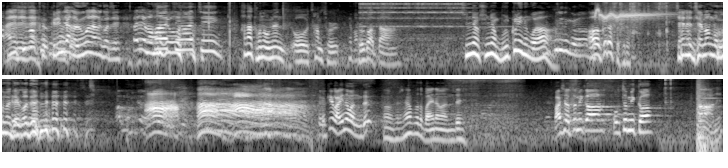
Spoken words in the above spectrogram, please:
아니 이제 그림자가 응원하는 거지 빨리 화이팅, 먹어줘 화이팅. 하나 더 넣으면 어참 좋을 것 같다 준영 준영 물 끓이는 거야. 끓이는 거야. 어 끓였어 끓였어 쟤는 쟤만 먹으면 되거든 꽤 많이 남았는데? 어 그래 생각보다 많이 남았는데. 맛이 어떻습니까? 어떻습니까? 따라 안 해?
